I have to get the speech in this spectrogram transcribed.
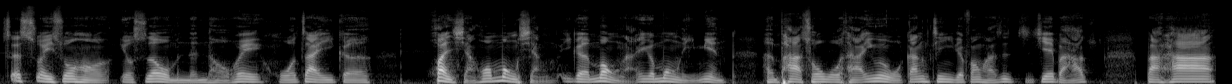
这所以说哈，有时候我们人吼会活在一个幻想或梦想一个梦啦，一个梦里面，很怕戳破它。因为我刚建议的方法是直接把它把它。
